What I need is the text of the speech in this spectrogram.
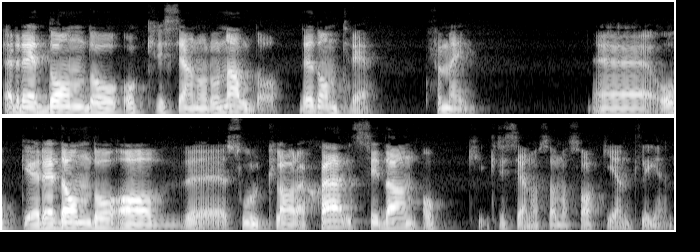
Redondo och Cristiano Ronaldo. Det är de tre för mig. Eh, och Redondo av eh, solklara skäl. Zidane och Cristiano samma sak egentligen.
